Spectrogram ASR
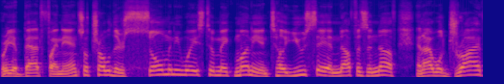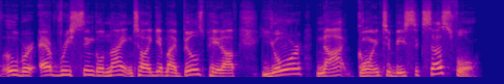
or you have bad financial trouble, there's so many ways to make money until you say enough is enough and I will drive Uber every single night until I get my bills paid off. You're not going to be successful.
